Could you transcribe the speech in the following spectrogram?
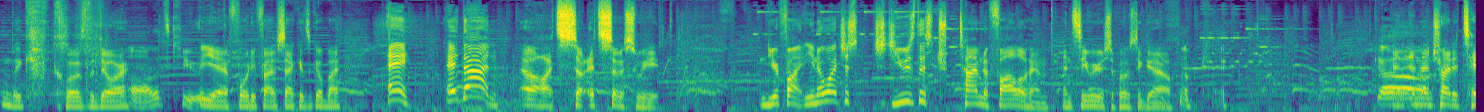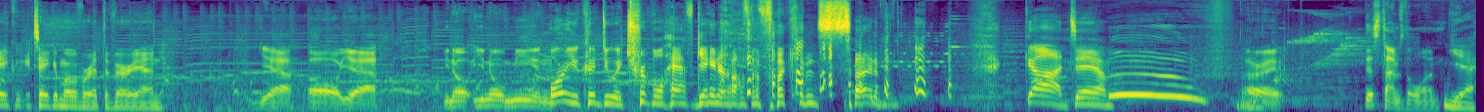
And, like, close the door. Oh, that's cute. Yeah, 45 seconds go by. Hey, hey Don. Oh, it's so it's so sweet. You're fine. You know what? Just just use this tr- time to follow him and see where you're supposed to go, and, and then try to take take him over at the very end. yeah. Oh yeah. You know. You know me and. Or you could do a triple half gainer off the fucking side of God damn. all right. This time's the one. Yeah.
